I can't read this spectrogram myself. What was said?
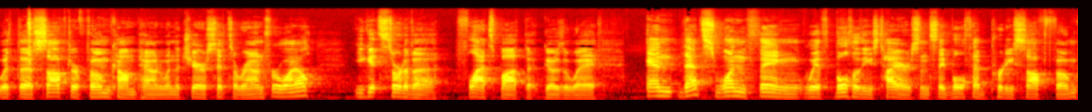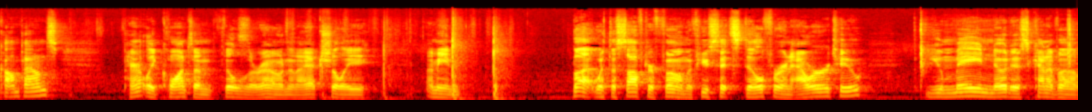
With the softer foam compound, when the chair sits around for a while, you get sort of a flat spot that goes away. And that's one thing with both of these tires, since they both have pretty soft foam compounds. Apparently Quantum fills their own, and I actually, I mean, But with the softer foam, if you sit still for an hour or two, you may notice kind of a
